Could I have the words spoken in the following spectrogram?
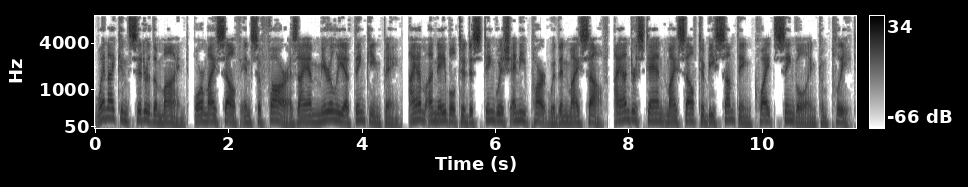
"...when I consider the mind, or myself insofar as I am merely a thinking thing, I am unable to distinguish any part within myself, I understand myself to be something quite single and complete."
